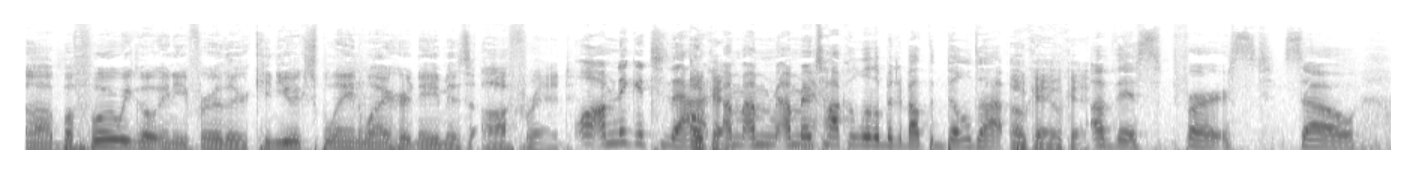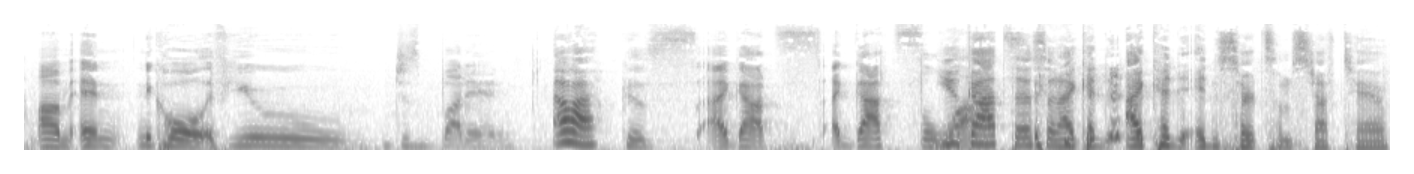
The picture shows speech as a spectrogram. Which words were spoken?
Uh, before we go any further, can you explain why her name is Offred? Well, I'm going to get to that. Okay. I'm, I'm, I'm going to talk a little bit about the build up Okay, okay. of this first. So, um, and Nicole, if you just butt in. Okay. Because I got, I got a You lot. got this, and I could I could insert some stuff too.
